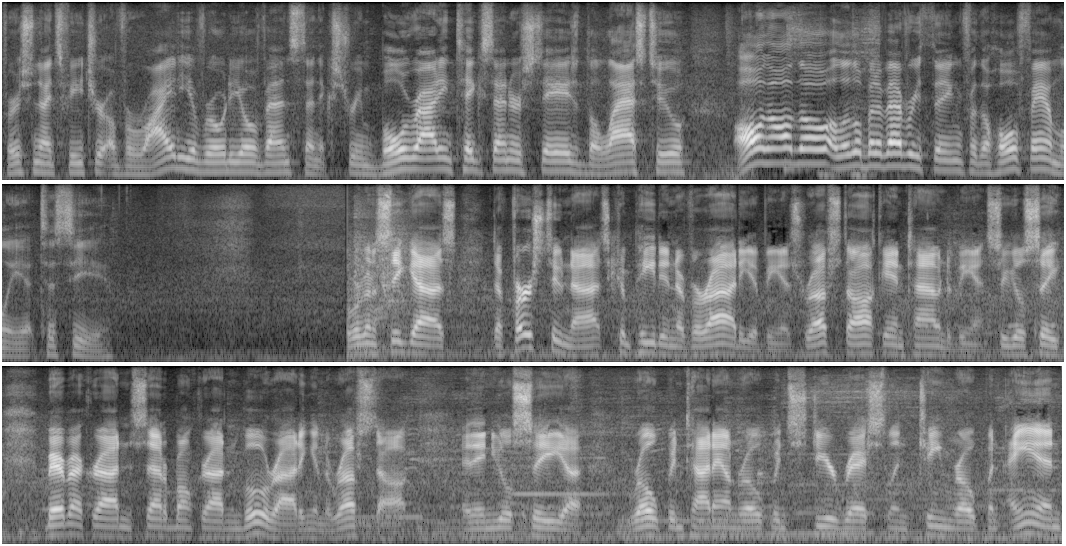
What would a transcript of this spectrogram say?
First nights feature a variety of rodeo events. Then Extreme Bull Riding takes center stage, the last two. All in all, though, a little bit of everything for the whole family to see. We're going to see guys the first two nights compete in a variety of events, rough stock and timed events. So you'll see bareback riding, saddle bronc riding, bull riding in the rough stock, and then you'll see uh, roping, tie down roping, steer wrestling, team roping, and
